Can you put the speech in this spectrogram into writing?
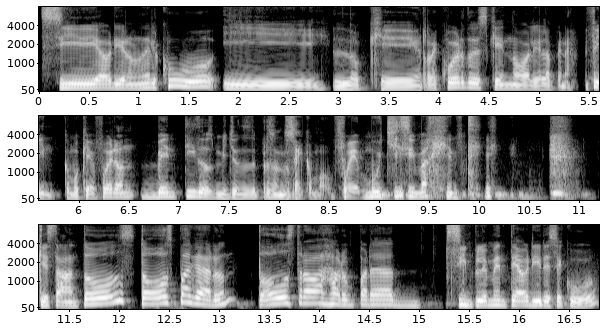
sí abrieron el cubo y lo que recuerdo es que no valía la pena. En fin, como que fue fueron 22 millones de personas. No sé cómo fue muchísima gente que estaban todos, todos pagaron, todos trabajaron para simplemente abrir ese cubo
